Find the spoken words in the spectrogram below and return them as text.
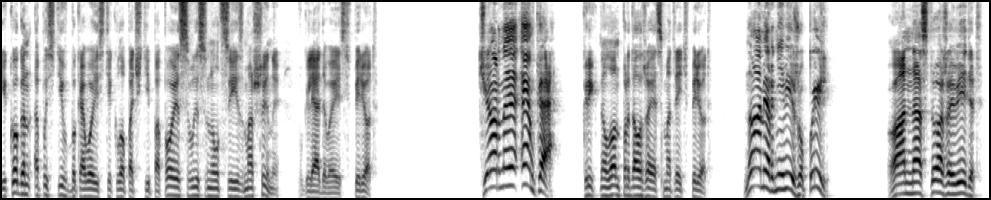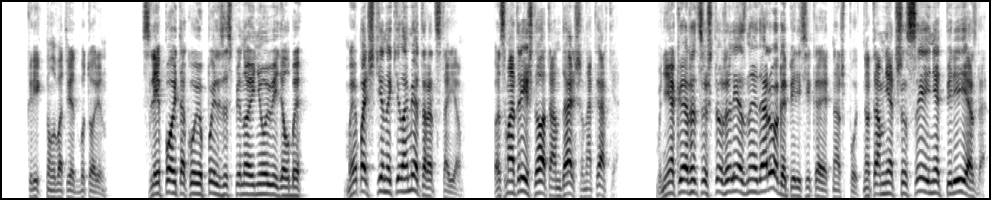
и Коган, опустив боковое стекло почти по пояс, высунулся из машины, вглядываясь вперед. «Черная Эмка!» — крикнул он, продолжая смотреть вперед. «Номер не вижу, пыль!» «Он нас тоже видит!» — крикнул в ответ Буторин. «Слепой такую пыль за спиной не увидел бы. Мы почти на километр отстаем. Посмотри, что там дальше на карте. Мне кажется, что железная дорога пересекает наш путь, но там нет шоссе и нет переезда.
